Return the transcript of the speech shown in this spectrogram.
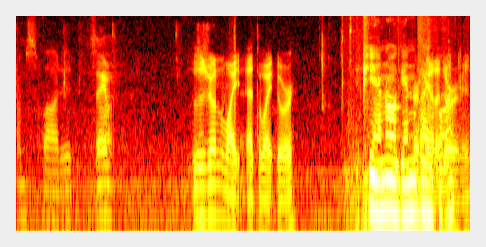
I'm spotted. Same. There's a one white at the white door. Piano again Or by piano bar. door, I mean.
